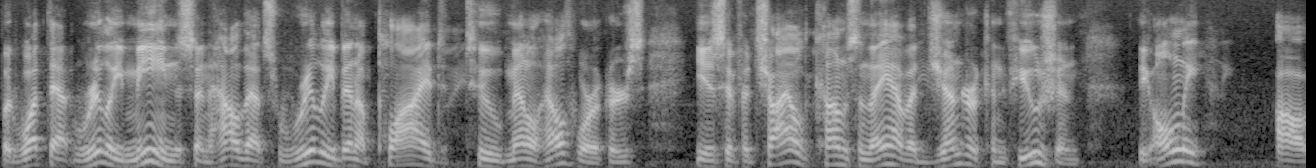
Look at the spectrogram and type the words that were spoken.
but what that really means and how that's really been applied to mental health workers is if a child comes and they have a gender confusion, the only uh,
